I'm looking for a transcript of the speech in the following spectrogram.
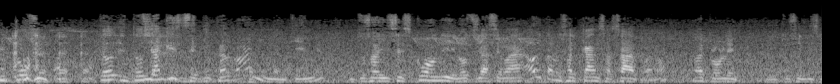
Entonces, entonces- ya que se mete al baño, ¿me entiendes? Entonces ahí se esconde y el otro ya se va, ahorita los alcanza Sadra, ¿no? No hay problema. Entonces él dice,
